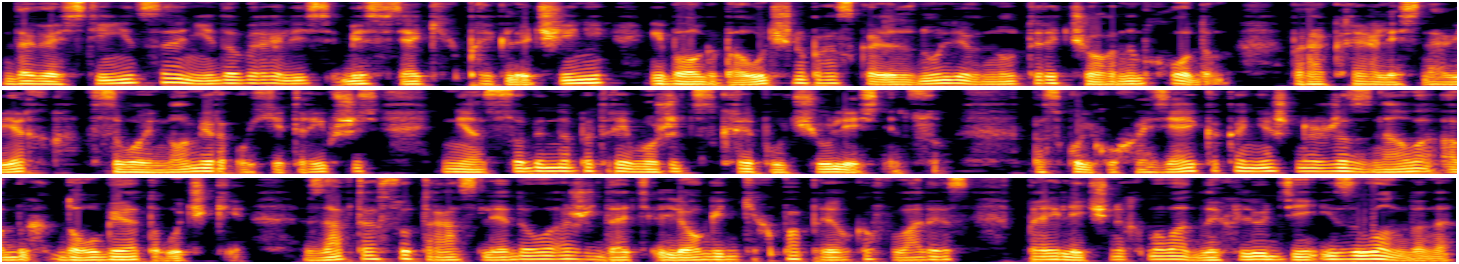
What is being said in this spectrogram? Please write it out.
До гостиницы они добрались без всяких приключений и благополучно проскользнули внутрь черным ходом, прокрались наверх в свой номер, ухитрившись не особенно потревожить скрипучую лестницу, поскольку хозяйка, конечно же, знала об их долгой отлучке. Завтра с утра следовало ожидать легоньких попреков в адрес приличных молодых людей из Лондона,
